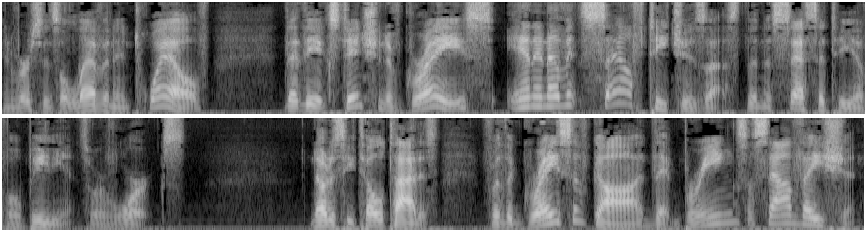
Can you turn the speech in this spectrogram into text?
in verses 11 and 12, that the extension of grace in and of itself teaches us the necessity of obedience or of works. Notice he told Titus, For the grace of God that brings salvation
